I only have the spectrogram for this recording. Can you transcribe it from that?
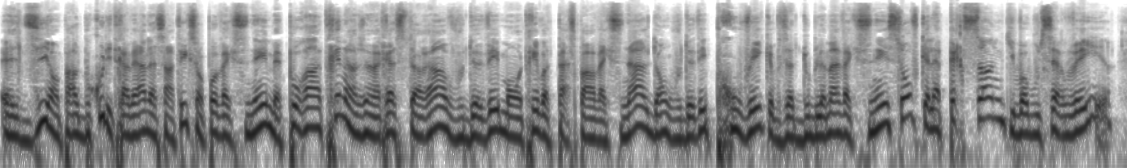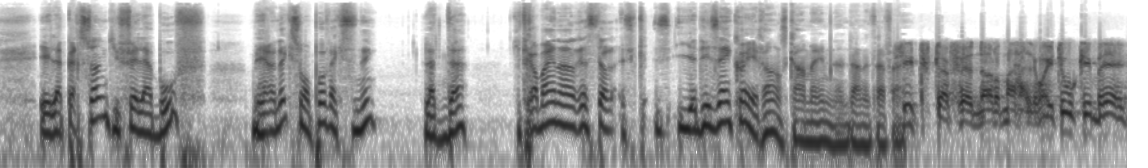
Elle dit, on parle beaucoup des travailleurs de la santé qui sont pas vaccinés, mais pour entrer dans un restaurant, vous devez montrer votre passeport vaccinal, donc vous devez prouver que vous êtes doublement vacciné, sauf que la personne qui va vous servir et la personne qui fait la bouffe, mais il y en a qui sont pas vaccinés là-dedans, qui travaillent dans le restaurant. Il y a des incohérences quand même dans notre affaire? C'est tout à fait normal. On est au Québec,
